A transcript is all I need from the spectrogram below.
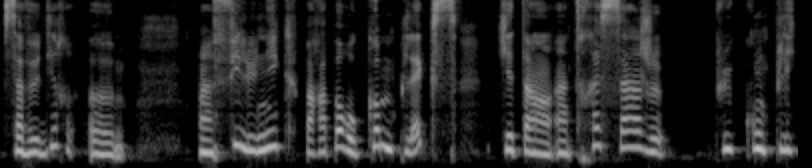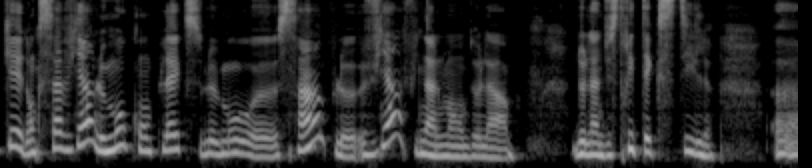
ça veut dire un fil unique par rapport au complexe, qui est un, un tressage plus compliqué. Donc ça vient, le mot complexe, le mot simple, vient finalement de la de l'industrie textile. Euh,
